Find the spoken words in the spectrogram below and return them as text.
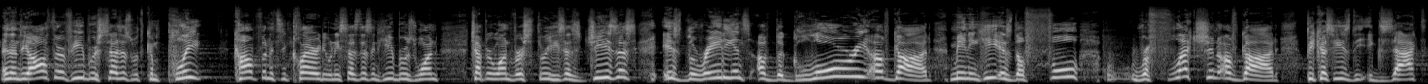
And then the author of Hebrews says this with complete confidence and clarity when he says this in Hebrews 1, chapter 1, verse 3. He says, Jesus is the radiance of the glory of God, meaning he is the full reflection of God because he is the exact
